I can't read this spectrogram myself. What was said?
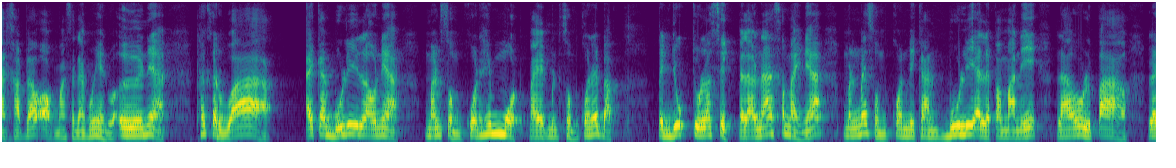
นะครับแล้วออกมาแสดงความเห็นว่าเออเนี่ยถ้าเกิดว่าไอ้การบูลลี่เราเนี่ยมันสมควรให้หมดไปมันสมควรให้แบบเป็นยุคจุลศิษย์ไปแล้วนะสมัยเนี้ยมันไม่สมควรมีการบูลลี่อะไรประมาณนี้แล้วหรือเปล่า และ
